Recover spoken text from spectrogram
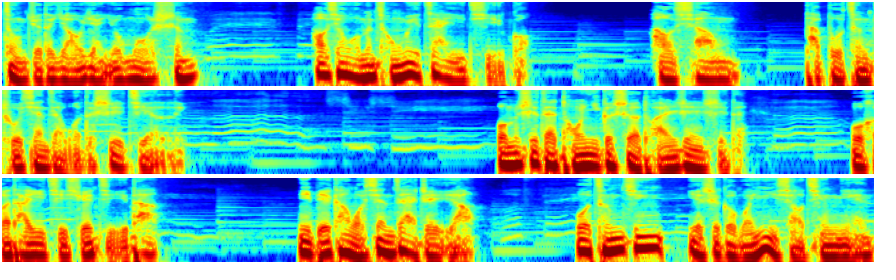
总觉得遥远又陌生，好像我们从未在一起过，好像他不曾出现在我的世界里。我们是在同一个社团认识的，我和他一起学吉他。你别看我现在这样，我曾经也是个文艺小青年，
